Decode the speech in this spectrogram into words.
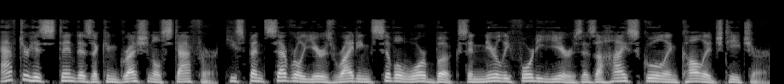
After his stint as a congressional staffer, he spent several years writing Civil War books and nearly 40 years as a high school and college teacher.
